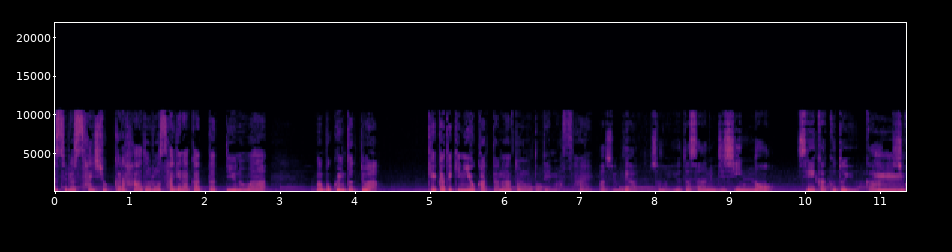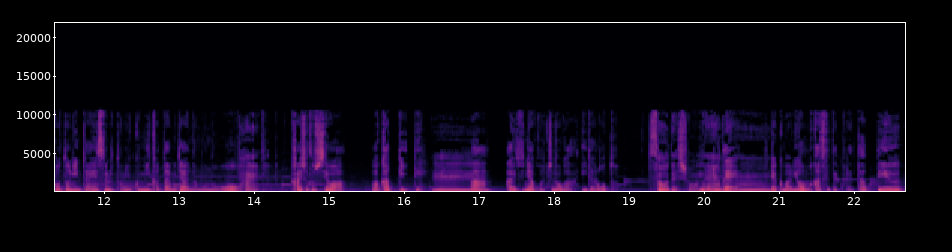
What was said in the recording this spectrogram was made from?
それを最初からハードルを下げなかったっていうのは、まあ、僕にとっては結果的に良かったなと思っています、はい。まあ、そういう意味ではその裕太さん自身の性格というか、うん、仕事に対する取り組み方みたいなものを、はい、会社としては分かっていて、まあ、あいつにはこっちの方がいいだろうと。そうでしょうね。いうことで役割を任せてくれたっていう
